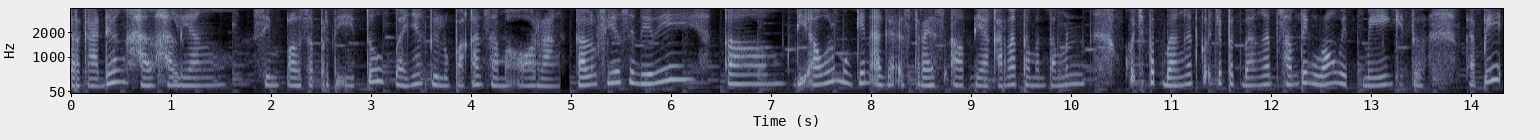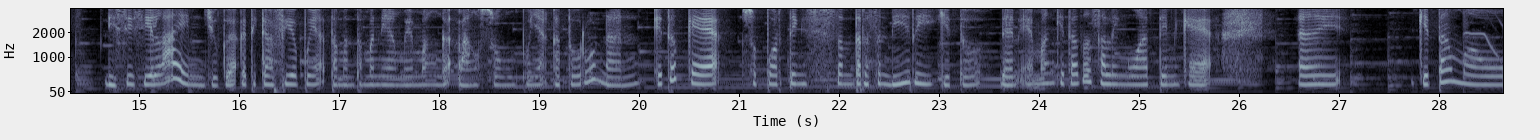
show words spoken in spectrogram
terkadang hal-hal yang simpel seperti itu banyak dilupakan sama orang. Kalau Via sendiri um, di awal mungkin agak stress out ya karena teman-teman kok cepet banget, kok cepet banget, something wrong with me gitu. Tapi di sisi lain juga ketika Via punya teman-teman yang memang nggak langsung punya keturunan, itu kayak supporting system tersendiri gitu. Dan emang kita tuh saling nguatin kayak eh, kita mau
